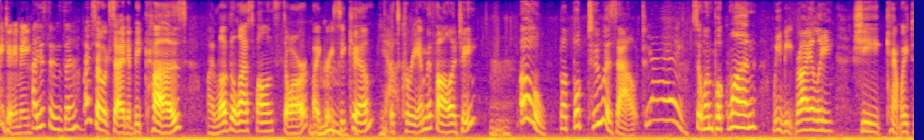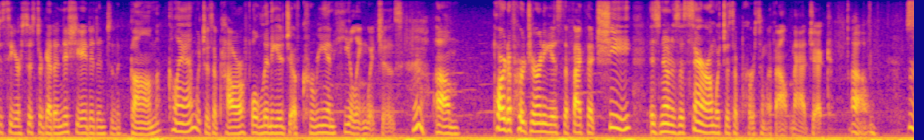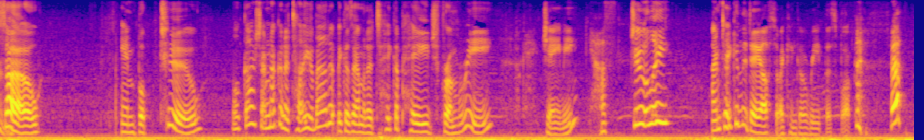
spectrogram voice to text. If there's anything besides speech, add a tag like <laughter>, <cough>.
Hi, Jamie. Hi, Susan. I'm so excited because I love The Last Fallen Star by mm. Graci Kim. Yeah. It's Korean mythology. Mm. Oh, but book two is out. Yay! So in book one, we meet Riley. She can't wait to see her sister get initiated into the Gom clan, which is a powerful lineage of Korean healing witches. Hmm. Um, part of her journey is the fact that she is known as a saram, which is a person without magic. Oh, So, in book two, well, gosh, I'm not going to tell you about it because I'm going to take a page from Ree, okay. Jamie, Yes. Julie. I'm taking the day off so I can go read this book. <laughs>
